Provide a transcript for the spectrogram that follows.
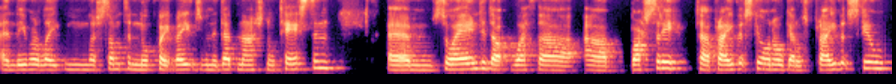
and they were like, mm, "There's something not quite right." It was when they did national testing. Um, so I ended up with a, a bursary to a private school, an all girls private school,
